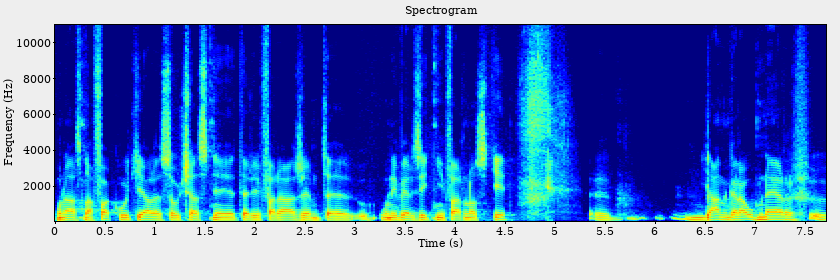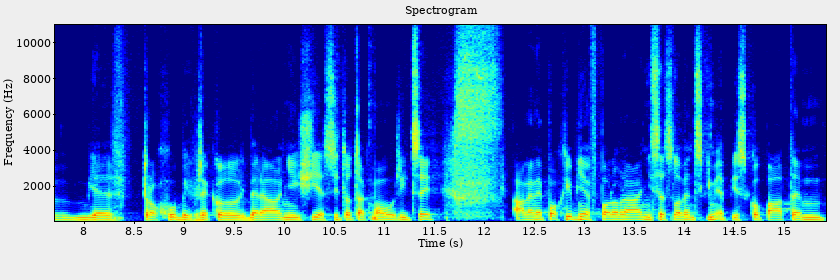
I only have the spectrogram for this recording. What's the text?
u nás na fakultě, ale současně je tedy farářem té univerzitní farnosti. Eh, Jan Graubner je trochu, bych řekl, liberálnější, jestli to tak mohu říci, ale nepochybně v porovnání se slovenským episkopátem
